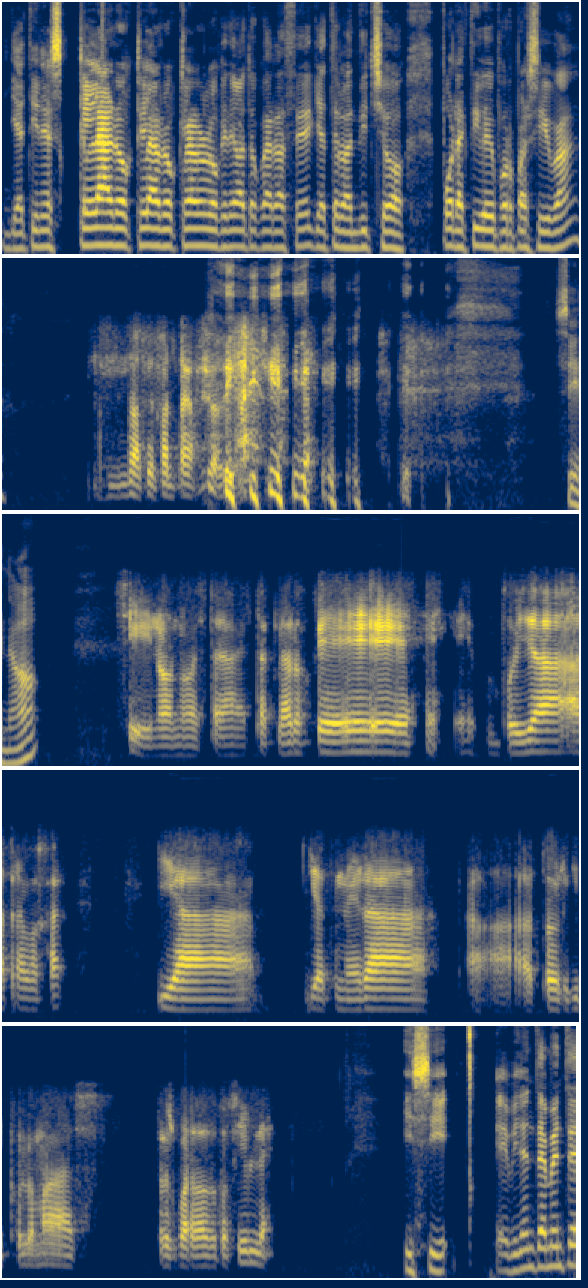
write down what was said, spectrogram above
ya tienes claro, claro, claro lo que te va a tocar hacer, ya te lo han dicho por activa y por pasiva. No hace falta que lo digas. sí, ¿no? Sí, no, no, está, está claro que voy a, trabajar y a, y a tener a, a, todo el equipo lo más resguardado posible. Y si evidentemente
